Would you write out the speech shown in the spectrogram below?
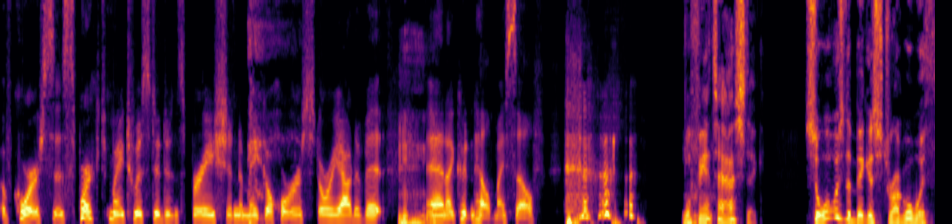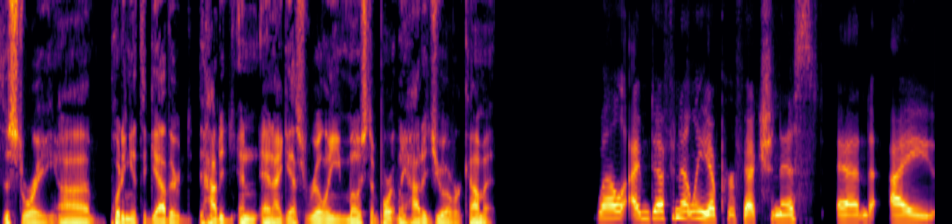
of course, has sparked my twisted inspiration to make a horror story out of it, Mhm. and I couldn't help myself. Well, fantastic. So, what was the biggest struggle with the story, uh, putting it together? How did, and, and I guess really most importantly, how did you overcome it? Well, I'm definitely a perfectionist and I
